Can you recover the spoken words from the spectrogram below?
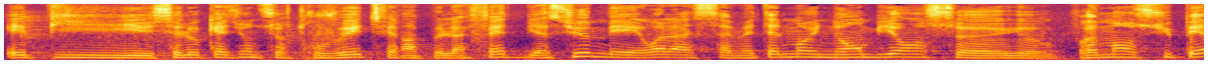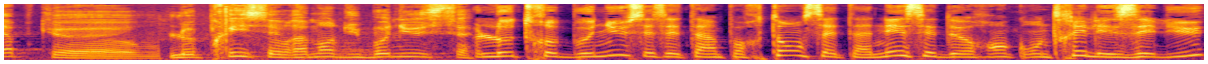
Et puis c'est l'occasion de se retrouver, de faire un peu la fête, bien sûr. Mais voilà, ça met tellement une ambiance euh, vraiment superbe que le prix c'est vraiment du bonus. L'autre bonus, et c'est important cette année, c'est de rencontrer les élus.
